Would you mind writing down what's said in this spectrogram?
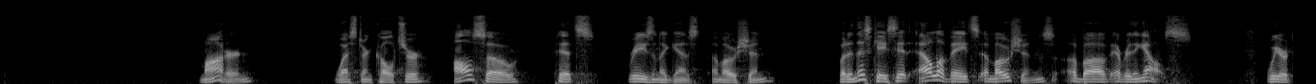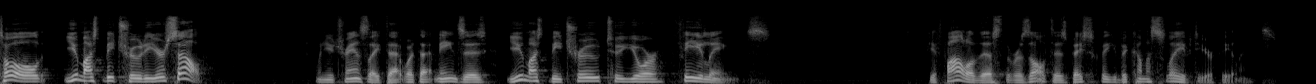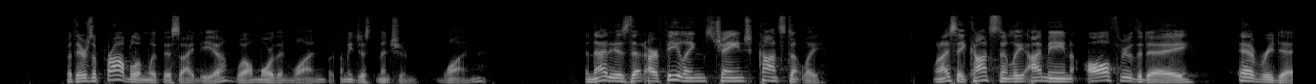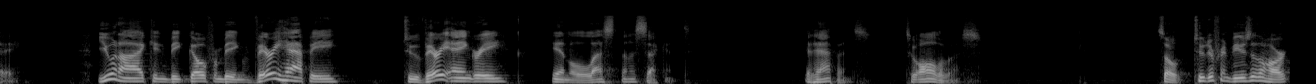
Modern Western culture also pits reason against emotion but in this case, it elevates emotions above everything else. We are told, you must be true to yourself. When you translate that, what that means is, you must be true to your feelings. If you follow this, the result is basically you become a slave to your feelings. But there's a problem with this idea. Well, more than one, but let me just mention one. And that is that our feelings change constantly. When I say constantly, I mean all through the day, every day. You and I can be, go from being very happy to very angry in less than a second. It happens to all of us. So, two different views of the heart.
